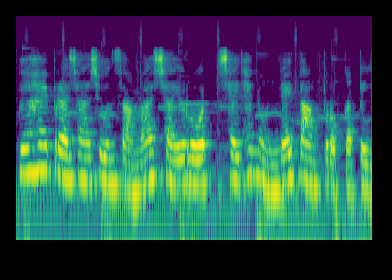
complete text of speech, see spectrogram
เพื่อให้ประชาชนสามารถใช้รถใช้ถนนได้ตามปกติ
